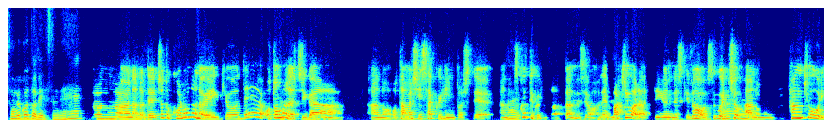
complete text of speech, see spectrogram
そういうことですね。うん、なので、ちょっとコロナの影響でお友達が、あの、お試し作品としてあの、はい、作ってくださったんですよ。で、巻きわらって言うんですけど、すごいちょ、はい、あの、短距離、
